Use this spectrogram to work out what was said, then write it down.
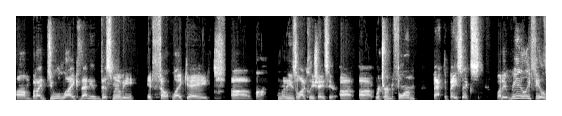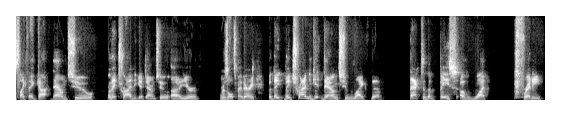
Um but i do like that in this movie it felt like a uh, I'm going to use a lot of cliches here. Uh, uh, return to form, back to basics. But it really feels like they got down to, or they tried to get down to, uh, your results may vary, but they they tried to get down to like the back to the base of what Freddy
